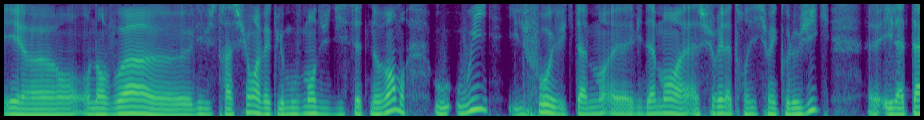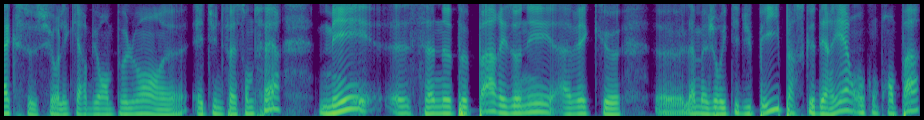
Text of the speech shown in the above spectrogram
Et euh, on en voit euh, l'illustration avec le mouvement du 17 novembre, où oui, il faut évidemment, euh, assurer la transition écologique, et la taxe sur les carburants polluants est une façon de faire, mais ça ne peut pas résonner avec la majorité du pays, parce que derrière, on ne comprend pas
